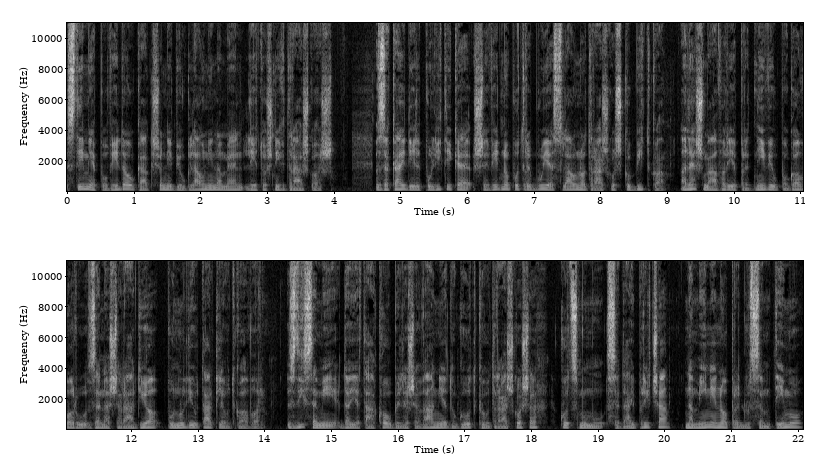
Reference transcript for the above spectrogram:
S tem je povedal, kakšen je bil glavni namen letošnjih dražgoš. Zakaj del politike še vedno potrebuje slavno dražgoško bitko? Aleš Mavar je pred dnevi v pogovoru za naš radio ponudil takle odgovor. Zdi se mi, da je tako obeleževanje dogodkov v Dražgošah, kot smo mu sedaj priča, namenjeno predvsem temu,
